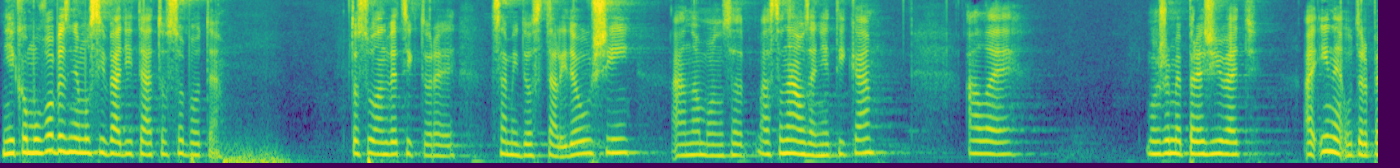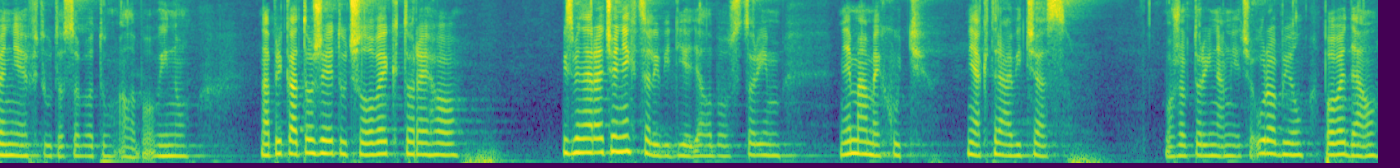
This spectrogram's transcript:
Niekomu vôbec nemusí vadiť táto sobota. To sú len veci, ktoré sa mi dostali do uší. Áno, sa vás to naozaj netýka, ale môžeme prežívať aj iné utrpenie v túto sobotu alebo vinu. Napríklad to, že je tu človek, ktorého by sme najradšej nechceli vidieť, alebo s ktorým nemáme chuť nejak tráviť čas. Možno ktorý nám niečo urobil, povedal,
